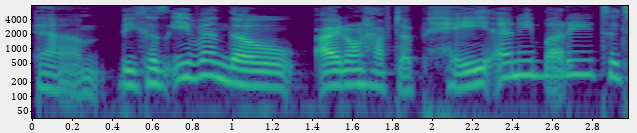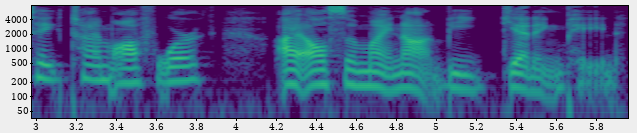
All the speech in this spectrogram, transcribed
Um, because even though I don't have to pay anybody to take time off work, I also might not be getting paid.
